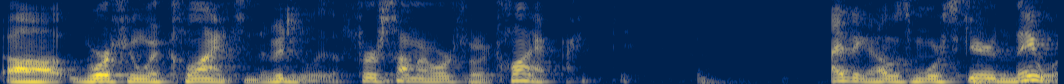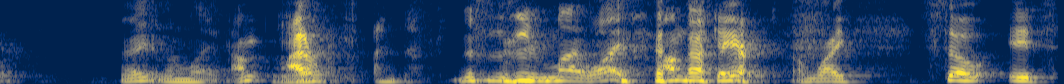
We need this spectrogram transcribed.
Uh, working with clients individually. The first time I worked with a client, I, I think I was more scared than they were. Right? And I'm like, I'm I don't I, this isn't even my life. I'm scared. I'm like, so it's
